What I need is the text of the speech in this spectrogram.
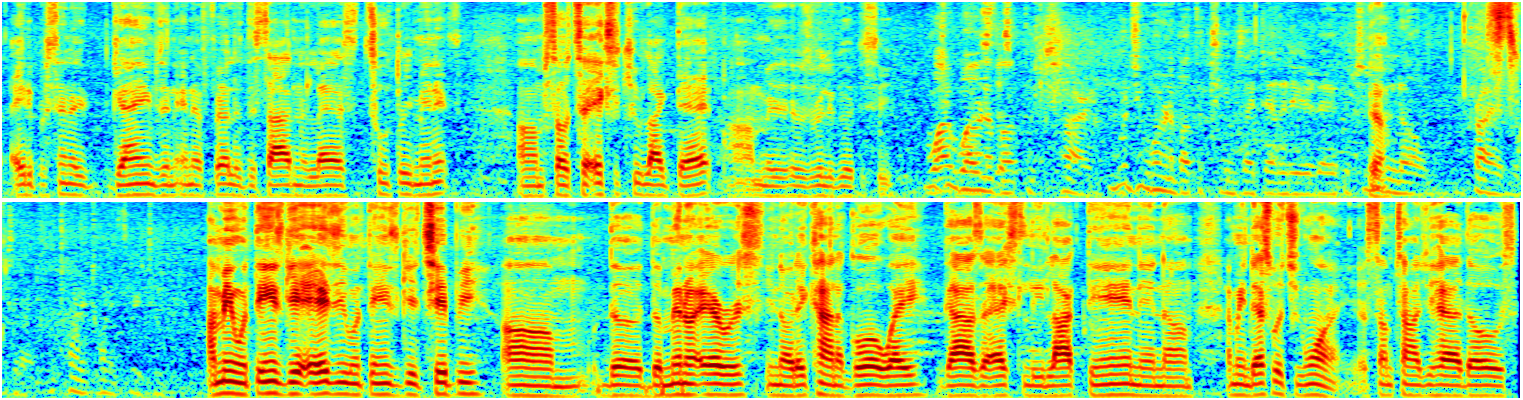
of, 80% of games in the NFL is decided in the last two, three minutes. Um, so to execute like that, um, it, it was really good to see. What What did you learn was about the sorry? What did you learn about the team's identity today that you Yeah. didn't know prior to today, the 2023 team? I mean, when things get edgy, when things get chippy, um, the the mental errors, you know, they kind of go away. Guys are actually locked in, and um, I mean, that's what you want. Sometimes you have those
